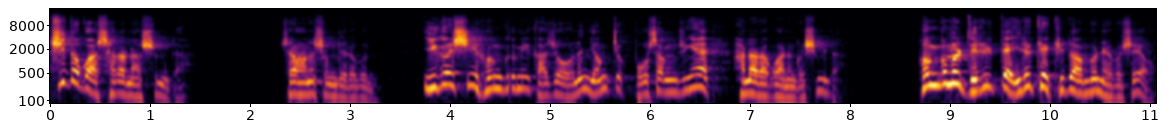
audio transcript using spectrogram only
기도가 살아났습니다. 사랑하는 성도 여러분, 이것이 헌금이 가져오는 영적 보상 중에 하나라고 하는 것입니다. 헌금을 드릴 때 이렇게 기도 한번 해보세요.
